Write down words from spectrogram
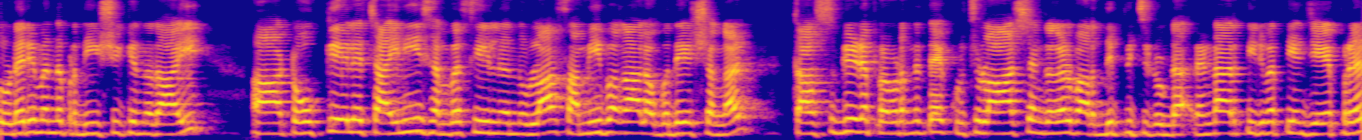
തുടരുമെന്ന് പ്രതീക്ഷിക്കുന്നതായി ടോക്കിയോയിലെ ചൈനീസ് എംബസിയിൽ നിന്നുള്ള സമീപകാല ഉപദേശങ്ങൾ തസുഗിയുടെ പ്രവർത്തനത്തെക്കുറിച്ചുള്ള ആശങ്കകൾ വർദ്ധിപ്പിച്ചിട്ടുണ്ട്. രണ്ടായിരത്തി ഇരുപത്തിയഞ്ച് ഏപ്രിൽ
